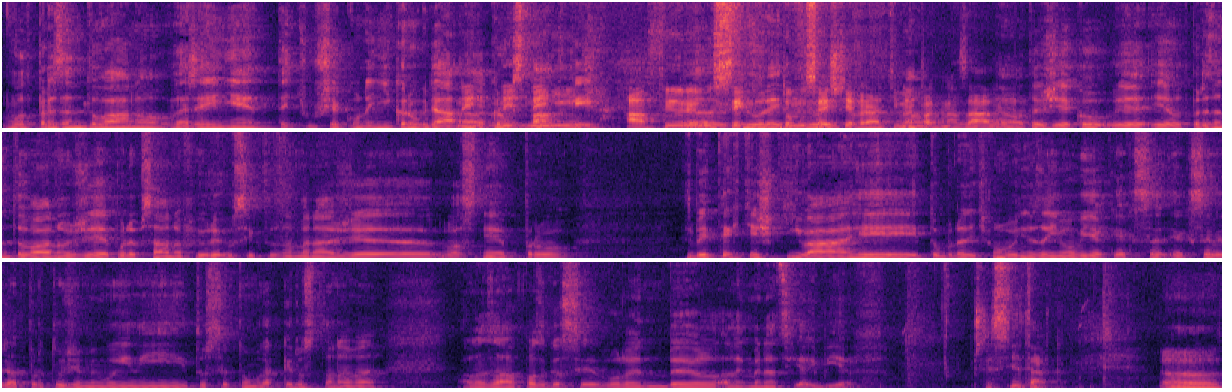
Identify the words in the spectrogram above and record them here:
Uh, odprezentováno veřejně, teď už jako není krok, dá, Ne- krok ne- zpátky. není. A Fury Eh, Usyk, k tomu se ještě vrátíme pak na závěr. No, takže jako je, je odprezentováno, že je podepsáno Fury Usyk, to znamená, že vlastně pro zbytek těžké váhy to bude teď hodně zajímavý, jak, jak, se, jak se vydat, protože mimo jiný, to se k tomu taky dostaneme, ale zápas Gasie Volin byl eliminací IBF. Přesně tak. Uh,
